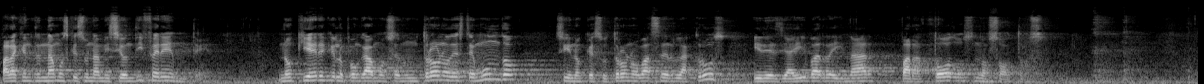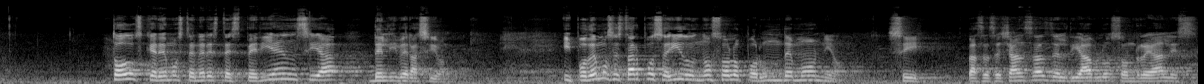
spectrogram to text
para que entendamos que es una misión diferente. No quiere que lo pongamos en un trono de este mundo, sino que su trono va a ser la cruz y desde ahí va a reinar para todos nosotros. Todos queremos tener esta experiencia de liberación. Y podemos estar poseídos no solo por un demonio. Sí, las acechanzas del diablo son reales.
